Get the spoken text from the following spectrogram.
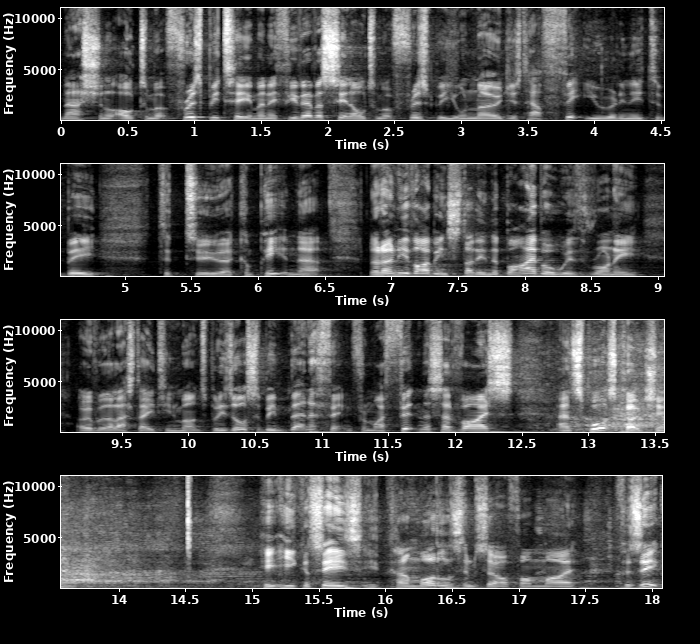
national ultimate frisbee team. And if you've ever seen ultimate frisbee, you'll know just how fit you really need to be to, to uh, compete in that. Not only have I been studying the Bible with Ronnie over the last 18 months, but he's also been benefiting from my fitness advice and sports coaching. he, he can see he kind of models himself on my physique.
